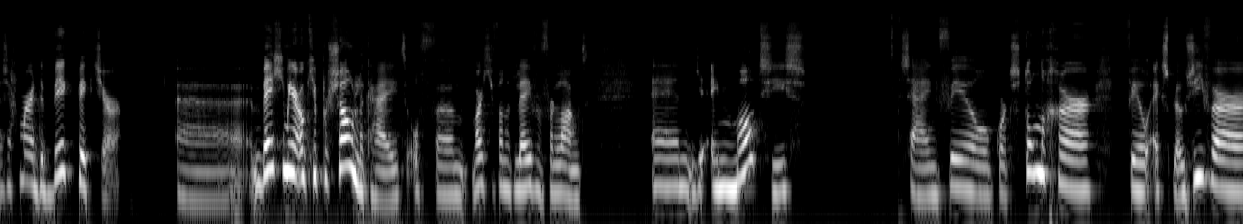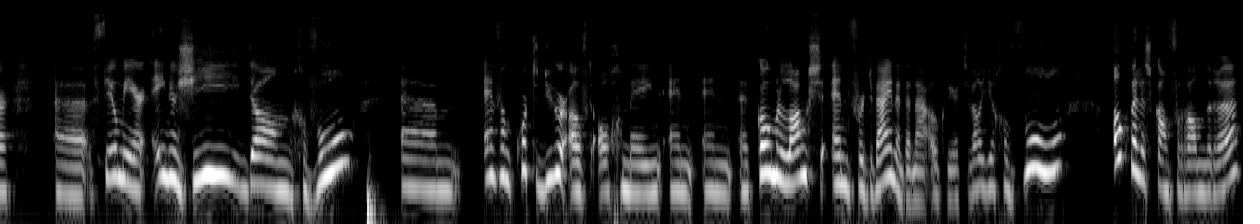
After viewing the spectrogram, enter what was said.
zeg maar de big picture. Uh, een beetje meer ook je persoonlijkheid of um, wat je van het leven verlangt. En je emoties zijn veel kortstondiger, veel explosiever, uh, veel meer energie dan gevoel. Um, en van korte duur over het algemeen. En, en uh, komen langs en verdwijnen daarna ook weer. Terwijl je gevoel ook wel eens kan veranderen.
